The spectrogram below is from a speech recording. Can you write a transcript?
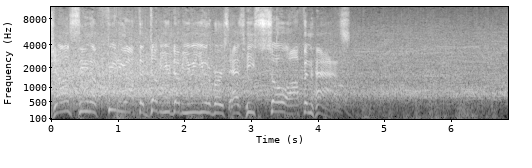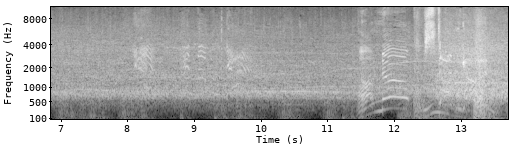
John Cena feeding off the WWE Universe as he so often has. Oh no! Stun gun!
